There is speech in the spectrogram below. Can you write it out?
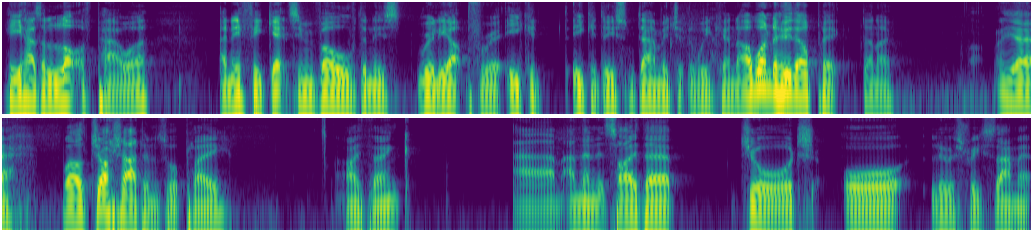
He has a lot of power, and if he gets involved and is really up for it, he could he could do some damage at the weekend. I wonder who they'll pick. Don't know. Yeah. Well, Josh Adams will play, I think. Um, and then it's either George or Louis Rees-Zammit.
